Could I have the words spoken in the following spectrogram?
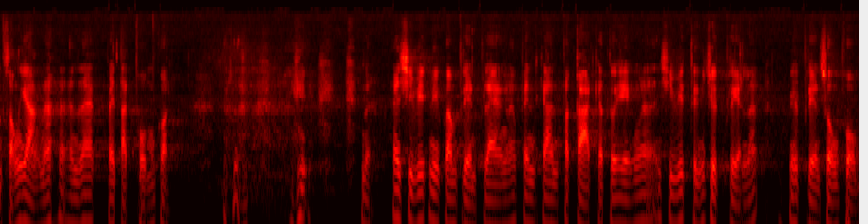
ำสองอย่างนะ อันแรกไปตัดผมก่อนนะให้ชีวิตมีความเปลี่ยนแปลงแล้วเป็นการประกาศกับตัวเองว่าชีวิตถึงจุดเปลี่ยนแล้ว ไปเปลี่ยนทรงผม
